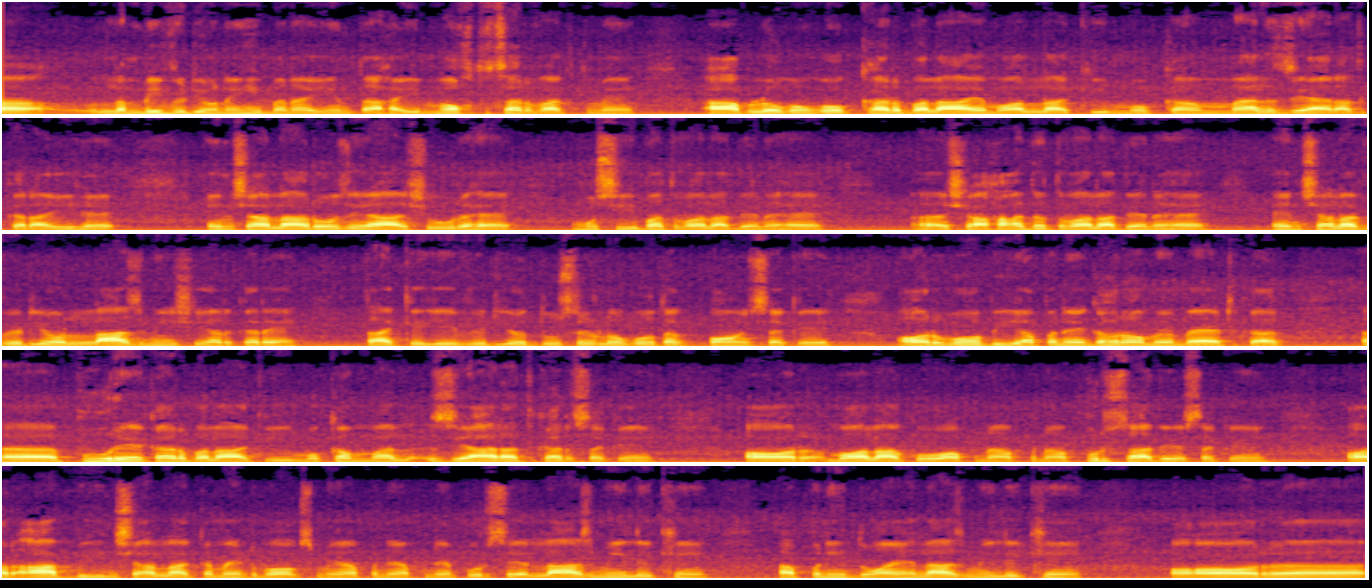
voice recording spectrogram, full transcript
لمبی ویڈیو نہیں بنائی، انتہائی مختصر وقت میں آپ لوگوں کو کربلائے معلّہ کی مکمل زیارت کرائی ہے۔ انشاءاللہ روز عاشور ہے، مصیبت والا دن ہے شہادت والا دن ہے۔ انشاءاللہ ویڈیو لازمی شیئر کریں تاکہ یہ ویڈیو دوسرے لوگوں تک پہنچ سکے اور وہ بھی اپنے گھروں میں بیٹھ کر پورے کربلا کی مکمل زیارت کر سکیں۔ اور مولا کو اپنا اپنا پرسہ دے سکیں۔ اور آپ بھی انشاءاللہ کمنٹ باکس میں اپنے اپنے پرسے لازمی لکھیں، اپنی دعائیں لازمی لکھیں۔ اور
